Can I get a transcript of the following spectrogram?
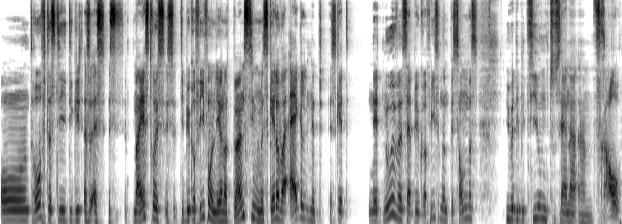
und hofft, dass die, die also es, es Maestro ist, ist die Biografie von Leonard Bernstein und es geht aber eigentlich nicht, es geht nicht nur über seine Biografie, sondern besonders über die Beziehung zu seiner ähm, Frau.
